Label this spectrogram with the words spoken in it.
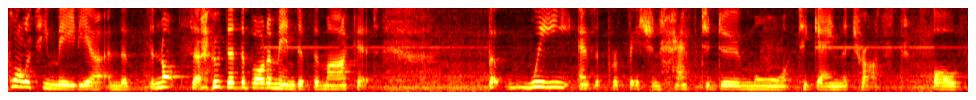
quality media and the, the not so, the, the bottom end of the market. But we as a profession have to do more to gain the trust of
